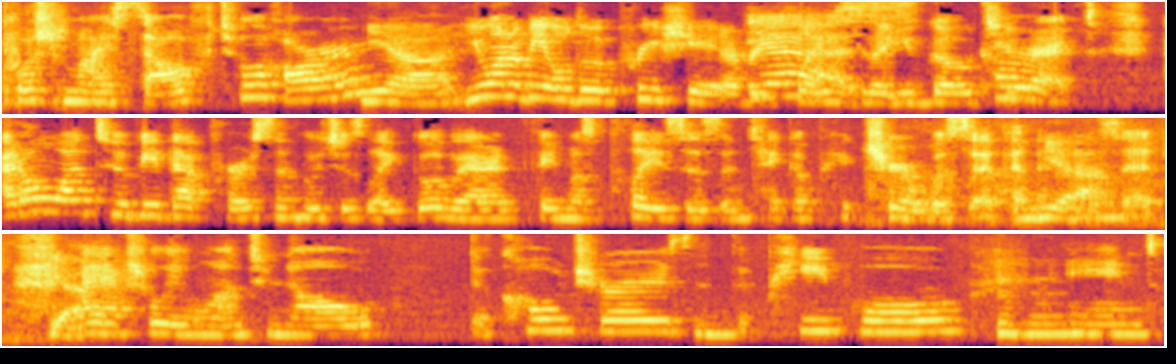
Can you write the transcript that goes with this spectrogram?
push myself too hard. yeah, you want to be able to appreciate every Yes. place that you go to. Correct. I don't want to be that person who just like go there famous places and take a picture with it and then Yeah. that's it. Yeah. I actually want to know the cultures and the people Mm-hmm. and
